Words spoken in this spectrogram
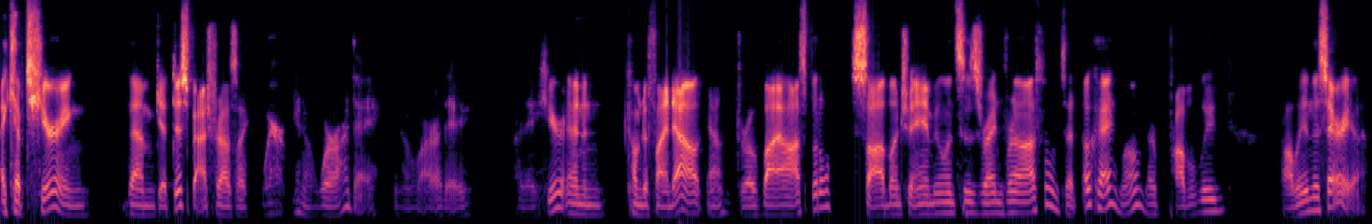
I kept hearing them get dispatched, but I was like, where, you know, where are they? You know, are they, are they here? And come to find out, you know, drove by a hospital, saw a bunch of ambulances right in front of the hospital and said, okay, well, they're probably, probably in this area.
